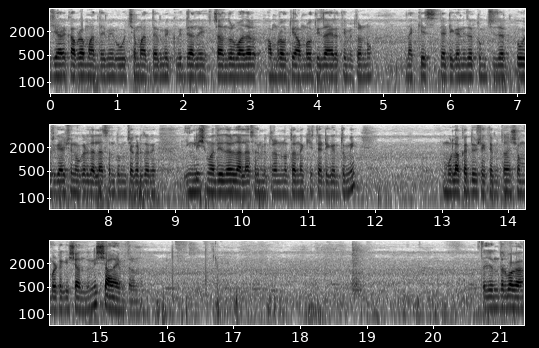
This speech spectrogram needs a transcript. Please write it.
जी आर काबरा माध्यमिक व उच्च माध्यमिक विद्यालय चांदूर बाजार अमरावती अमरावती जाहिरात आहे मित्रांनो. नक्कीच त्या ठिकाणी जर तुमची जर पोस्ट ग्रॅज्युएशन वगैरे झालं असेल तुमच्याकडे जर इंग्लिशमध्ये जर झालं असेल मित्रांनो तर नक्कीच त्या ठिकाणी तुम्ही मुलाखत देऊ शकता. मित्रांनो शंभर टक्के शांतनी शाळा आहे मित्रांनो. त्याच्यानंतर बघा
